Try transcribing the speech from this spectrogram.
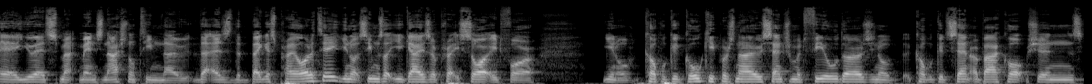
Uh, US men's national team now that is the biggest priority. You know, it seems like you guys are pretty sorted for, you know, a couple good goalkeepers now, central midfielders, you know, a couple good centre back options,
